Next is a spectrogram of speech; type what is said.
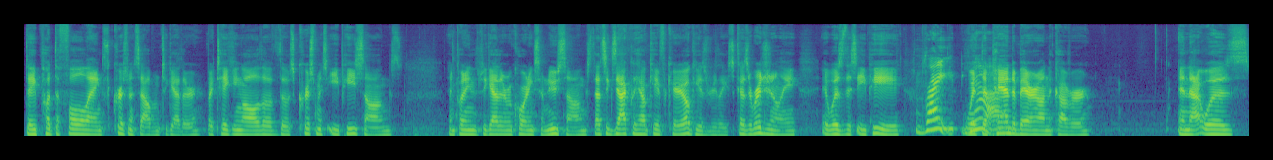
They put the full-length Christmas album together by taking all of those Christmas EP songs and putting them together and recording some new songs. That's exactly how K for Karaoke is released. Because originally it was this EP right. with the panda bear on the cover, and that was.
